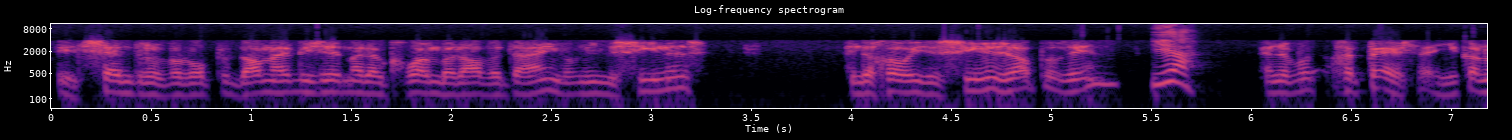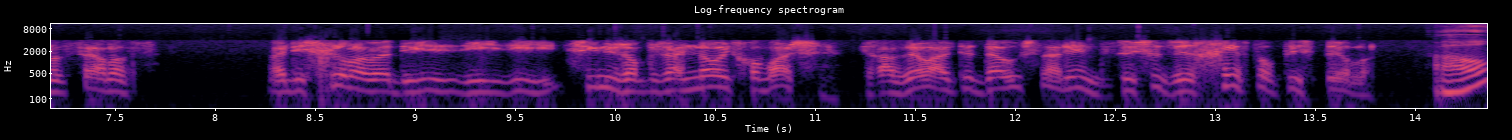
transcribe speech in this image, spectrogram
in het centrum van Rotterdam hebben ze, maar ook gewoon bij de Albert Heijn, van die machines. En dan gooi je sinaasappels in Ja, en dan wordt het geperst. En je kan het zelf... Maar die schillen, die, die, die sinaasappels zijn nooit gewassen. Die gaan zo uit de doos daarin. Dus er zit gift op die spullen. oh,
